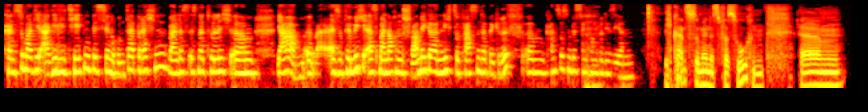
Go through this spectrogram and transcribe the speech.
Kannst du mal die Agilität ein bisschen runterbrechen? Weil das ist natürlich, ähm, ja, äh, also für mich erstmal noch ein schwammiger, nicht zu fassender Begriff. Ähm, kannst du es ein bisschen mhm. konkretisieren? Ich kann es zumindest versuchen. Ähm, äh,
